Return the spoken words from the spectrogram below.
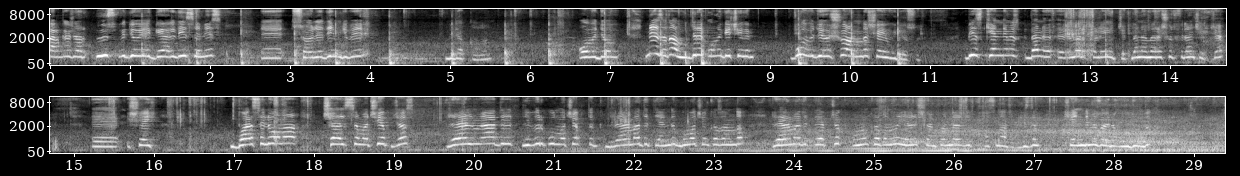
arkadaşlar üst videoya geldiyseniz e, söylediğim gibi bir dakika lan. O video neyse tamam direkt onu geçelim. Bu video şu anda şey videosu. Biz kendimiz ben Ö- Ömer kaleye gidecek. Ben Ömer'e şut falan çekeceğim. E, şey Barcelona Chelsea maçı yapacağız. Real Madrid Liverpool maçı yaptık. Real Madrid yendi. Bu maçın kazanında Real Madrid'le yapacak. Onun kazanını yani Şampiyonlar Ligi kupasını alacak. Bizim kendimiz öyle uydurduk.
